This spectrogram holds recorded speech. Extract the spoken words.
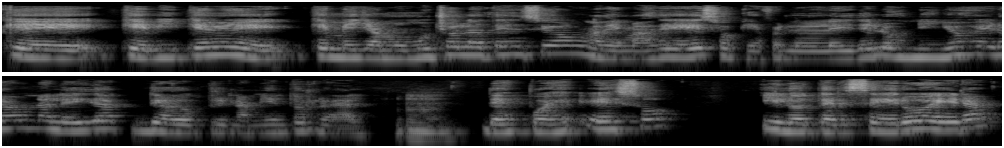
que, que vi que me, que me llamó mucho la atención, además de eso, que la ley de los niños era una ley de, de adoctrinamiento real. Después eso, y lo tercero era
